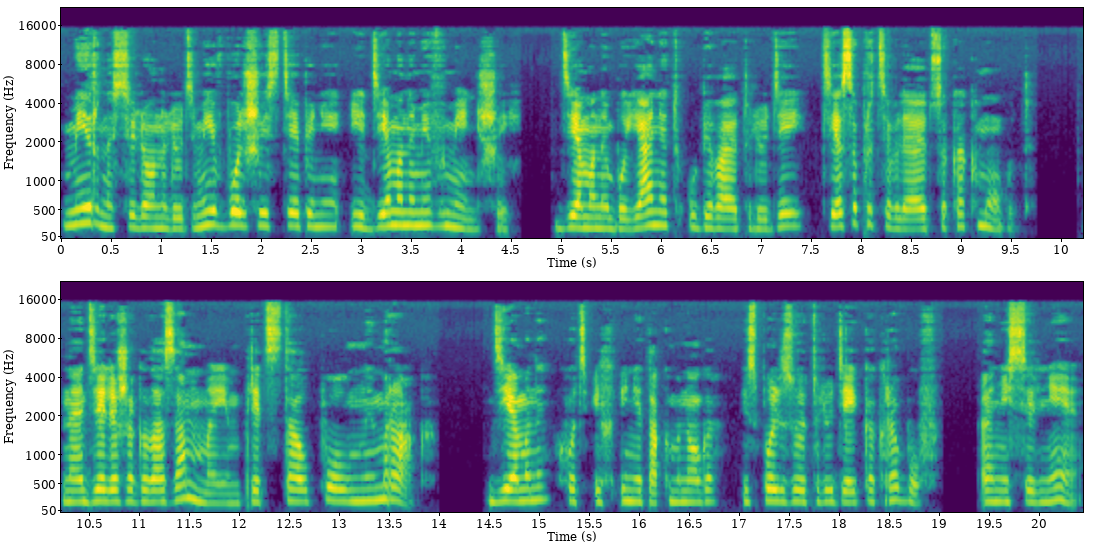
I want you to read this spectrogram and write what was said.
Мир населен людьми в большей степени и демонами в меньшей. Демоны буянят, убивают людей, те сопротивляются как могут. На деле же глазам моим предстал полный мрак. Демоны, хоть их и не так много, используют людей как рабов. Они сильнее,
